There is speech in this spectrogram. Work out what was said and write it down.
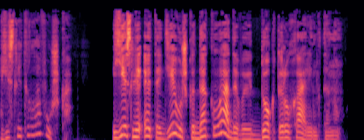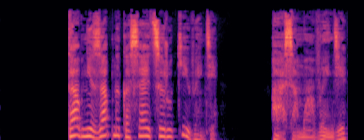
А если это ловушка? Если эта девушка докладывает доктору Харрингтону? Та внезапно касается руки Венди, а сама Венди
